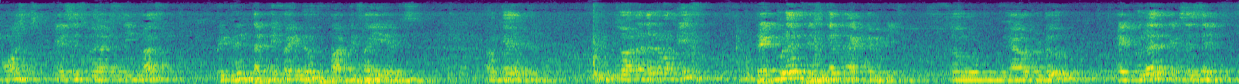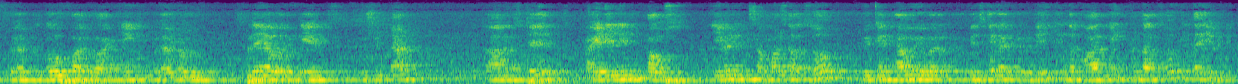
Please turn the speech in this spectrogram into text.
most cases we are seeing are between 35 to 45 years. Okay. So another one is regular physical activity. So we have to do regular exercise. We have to go for walking. We have to play our games. We should not uh, stay idle in house. Even in summers also, you can have your physical activity in the morning and also in the evening.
